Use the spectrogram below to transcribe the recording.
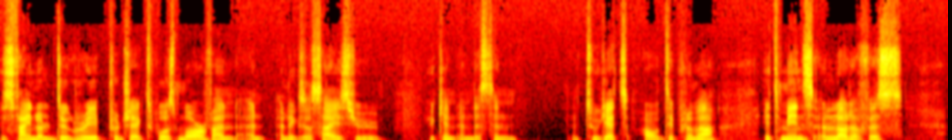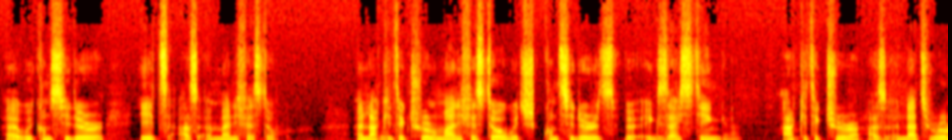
This final degree project was more than an, an exercise you you can understand to get our diploma. It means a lot of us. Uh, we consider it as a manifesto, an architectural manifesto which considers the existing architecture as a natural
